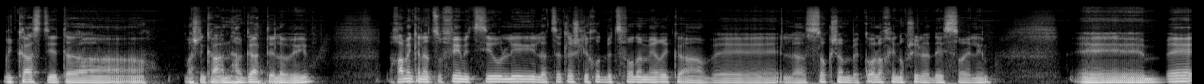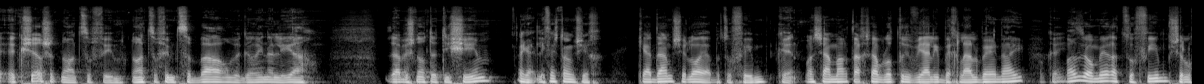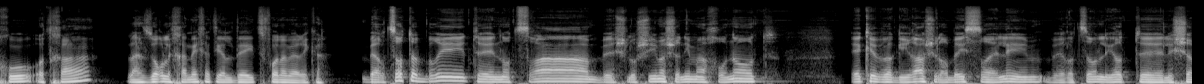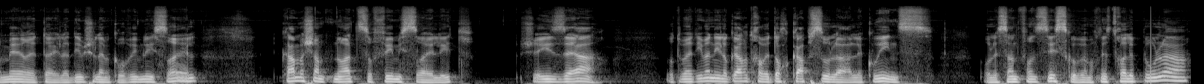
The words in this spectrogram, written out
ריכזתי את ה... מה שנקרא הנהגת תל אביב. לאחר מכן הצופים הציעו לי לצאת לשליחות בצפון אמריקה ולעסוק שם בכל החינוך של ילדי ישראלים. אה, בהקשר של תנועת צופים, תנועת צופים צבר וגרעין עלייה. זה היה בשנות ה-90. רגע, לפני שאתה ממשיך. כאדם שלא היה בצופים, כן. מה שאמרת עכשיו לא טריוויאלי בכלל בעיניי. אוקיי. מה זה אומר הצופים שלחו אותך לעזור לחנך את ילדי צפון אמריקה? בארצות הברית אה, נוצרה בשלושים השנים האחרונות, עקב הגירה של הרבה ישראלים, ברצון להיות, אה, לשמר את הילדים שלהם קרובים לישראל, קמה שם תנועת צופים ישראלית, שהיא זהה. זאת אומרת, אם אני לוקח אותך בתוך קפסולה לקווינס, או לסן פרנסיסקו ומכניס אותך לפעולה,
